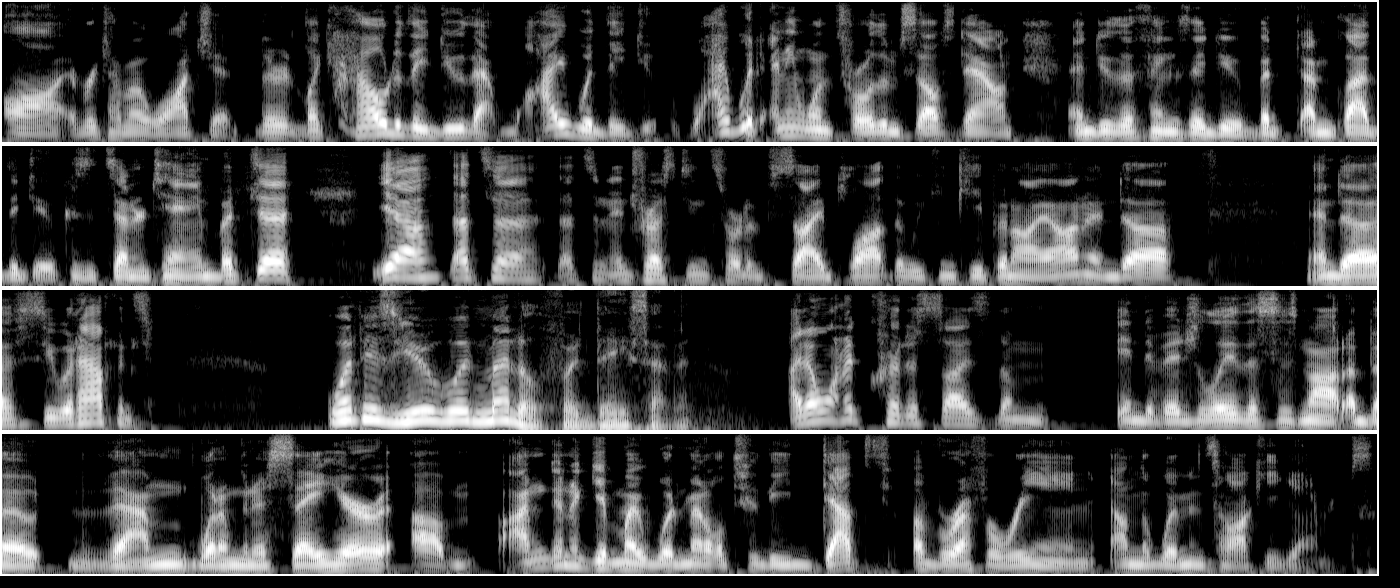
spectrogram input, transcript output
awe every time I watch it. They're like, how do they do that? Why would they do? Why would anyone throw themselves down and do the things they do? But I'm glad they do because it's entertaining. But uh, yeah, that's a that's an interesting sort of side plot that we can keep an eye on and uh, and uh, see what happens. What is your wood medal for day seven? I don't want to criticize them individually. This is not about them. What I'm going to say here, um, I'm going to give my wood medal to the depth of refereeing on the women's hockey games.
